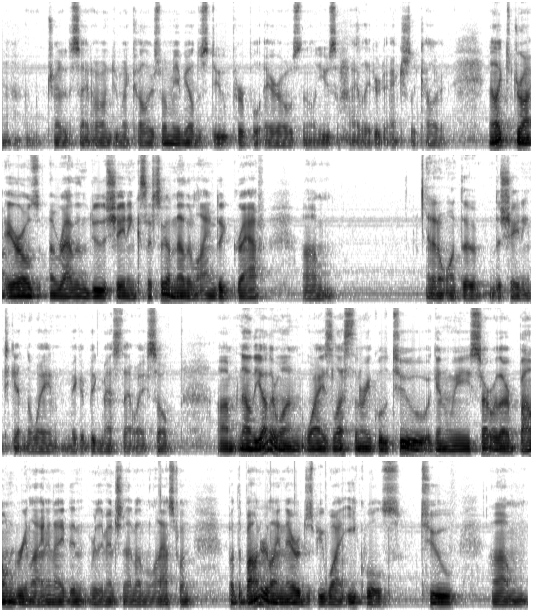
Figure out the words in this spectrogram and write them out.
yeah, I'm trying to decide how I want to do my colors. Well, maybe I'll just do purple arrows, and I'll use a highlighter to actually color it. And I like to draw arrows uh, rather than do the shading because I've still got another line to graph. Um, and I don't want the, the shading to get in the way and make a big mess that way. So um, now the other one, y is less than or equal to 2, again, we start with our boundary line, and I didn't really mention that on the last one, but the boundary line there would just be y equals 2. Um,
